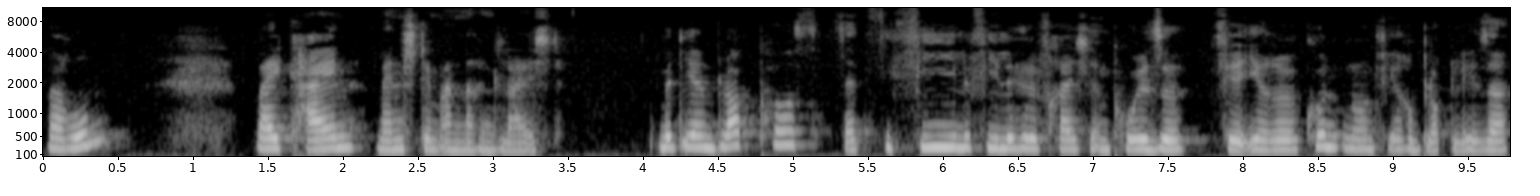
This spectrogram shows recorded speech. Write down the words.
Warum? Weil kein Mensch dem anderen gleicht. Mit ihren Blogposts setzt sie viele, viele hilfreiche Impulse für ihre Kunden und für ihre Blogleser.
